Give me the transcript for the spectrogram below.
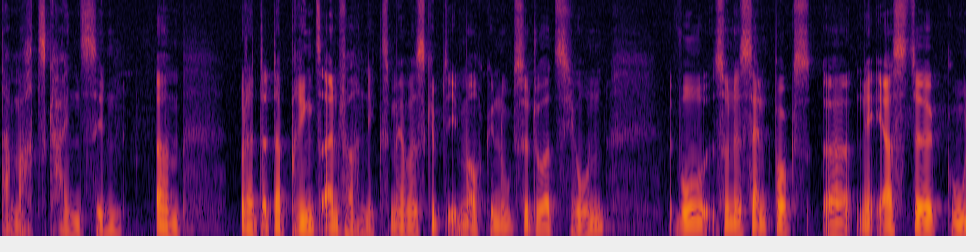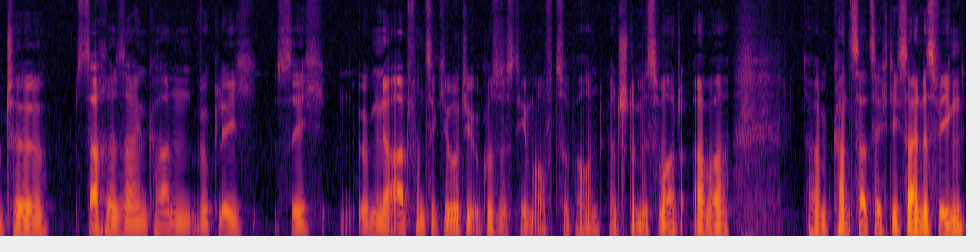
da macht es keinen Sinn. Ähm, oder da, da bringt es einfach nichts mehr. Aber es gibt eben auch genug Situationen, wo so eine Sandbox äh, eine erste gute Sache sein kann, wirklich sich irgendeine Art von Security-Ökosystem aufzubauen. Ganz schlimmes Wort, aber ähm, kann es tatsächlich sein. Deswegen,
